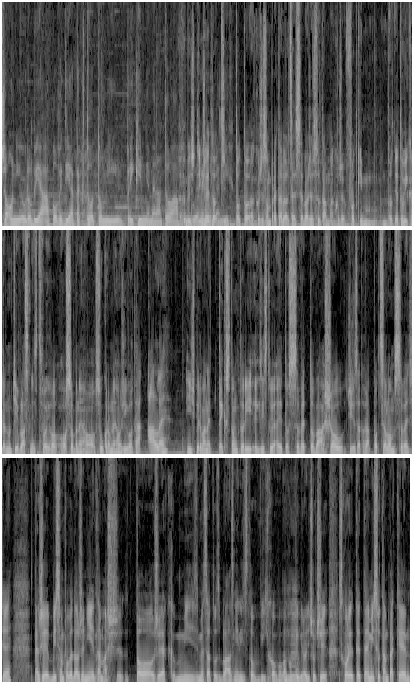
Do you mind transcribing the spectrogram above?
čo oni urobia a povedia, tak to, to my prikývneme na to a Vieš, tým, že to, toto, akože som pretavil cez seba, že sú tam akože fotky, je to vykradnutie vlastne svojho osobného, súkromného života, ale inšpirované textom, ktorý existuje a je to svetová show, čiže sa to hrá po celom svete. Takže by som povedal, že nie je tam až to, že ak my sme sa tu zbláznili s tou výchovou, mm-hmm. ako keby rodičov. Čiže skôr tie témy sú tam také,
